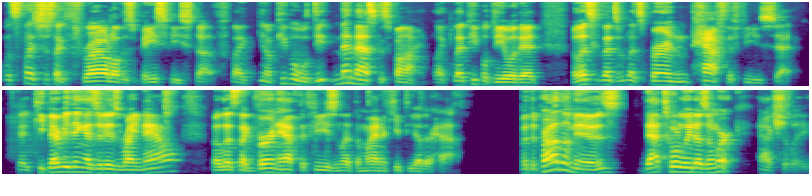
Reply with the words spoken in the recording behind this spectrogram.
let's let's just like throw out all this base fee stuff. Like, you know, people will, MetaMask is fine. Like, let people deal with it, but let's let's let's burn half the fees set. Keep everything as it is right now, but let's like burn half the fees and let the miner keep the other half. But the problem is that totally doesn't work, actually,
